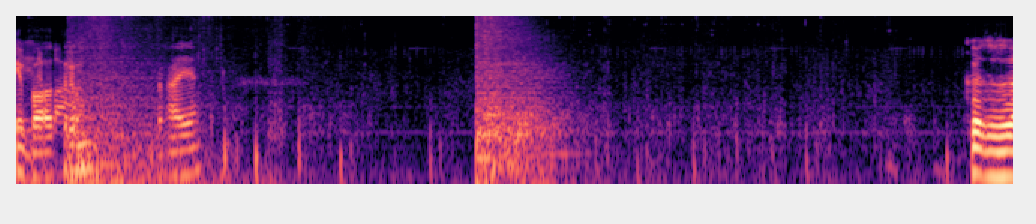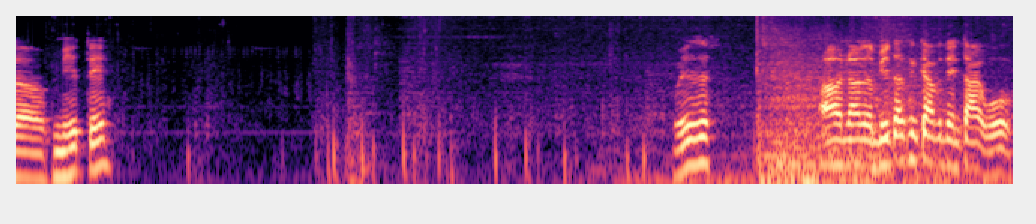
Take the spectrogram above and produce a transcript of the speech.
a bathroom. Raya. Because of mute. Where is it? Oh no, the mute doesn't cover the entire wall.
